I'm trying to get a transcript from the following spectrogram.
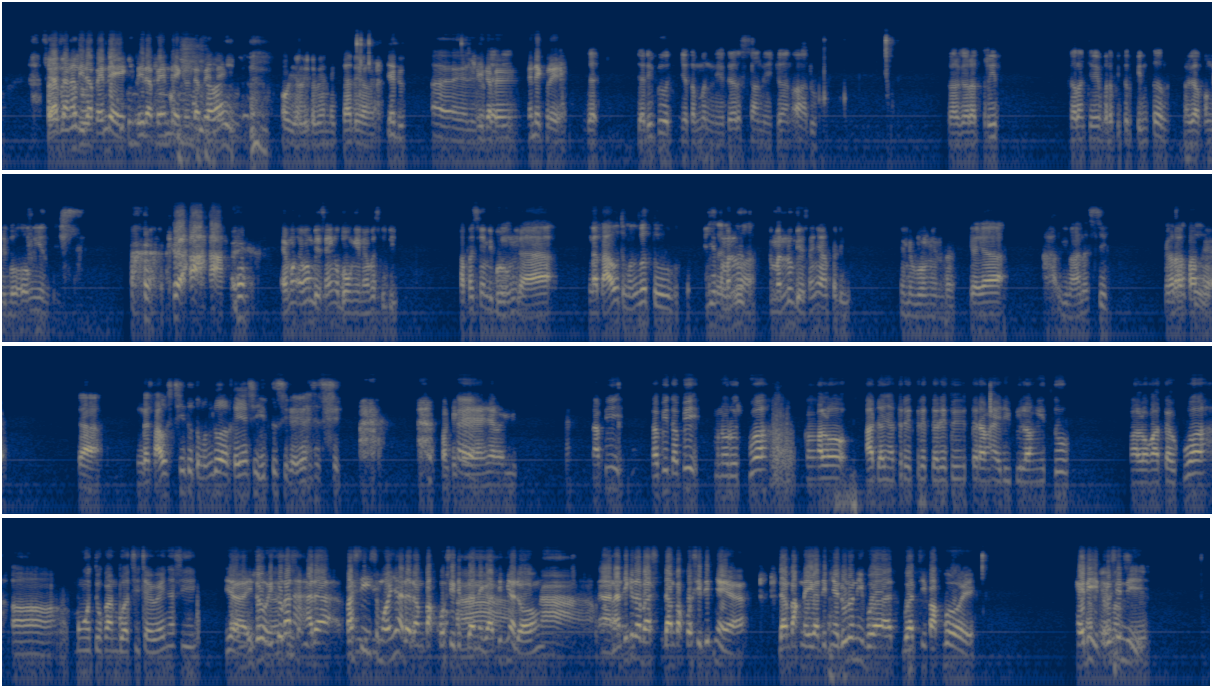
Saya Salah sangat lidah pendek, lidah pendek, lidah pendek. Oh iya lidah pendek cadel Ah, iya, iya. lidah pendek, Bre. Jadi gue punya temen nih, dia resah nih kan. Aduh. Gara-gara tweet. Sekarang cewek pada pinter-pinter. Gak gampang dibohongin. emang emang biasanya ngebohongin apa sih di apa sih yang dibohongin Enggak. Enggak tahu temen gue tuh. iya temen lu temen lu biasanya apa di yang dibohongin tuh Kayak, ah gimana sih? Sekarang apa ya ya nggak tahu sih itu temen gue kayaknya sih itu sih kayaknya sih pakai kayaknya lagi Tapi tapi tapi menurut gua kalau adanya tweet-tweet dari Twitter yang Hedi bilang itu kalau kata gua eh, menguntungkan buat si ceweknya sih. Ya, itu itu kan ada pasti semuanya ada dampak positif dan Ah. negatifnya dong. Nah, Nah, nanti kita bahas dampak positifnya ya. Dampak negatifnya dulu nih buat buat si fuckboy. Hedi, Tapi terusin di.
